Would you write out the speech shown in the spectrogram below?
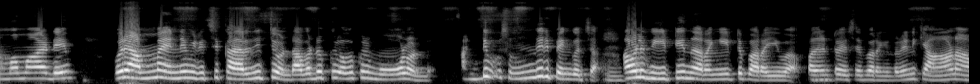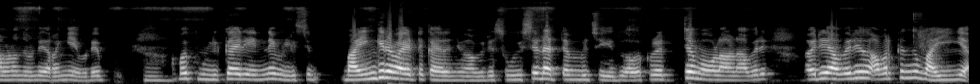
അമ്മമാരുടെയും ഒരു അമ്മ എന്നെ വിളിച്ച് കരഞ്ഞിട്ടുണ്ട്. അവരുടെ അവർക്കൊരു മോളുണ്ട്. അടി സുന്ദരി പെങ്കൊച്ച. അവൾ വീട്ടിൽ നിന്ന് ഇറങ്ങിയിട്ട് പറയുക. പതിനെട്ട് വയസ്സായി പറഞ്ഞിട്ടുണ്ട്. എനിക്ക് ആണാവണമെന്നുകൊണ്ട് ഇറങ്ങി എവിടെ പോയി. അപ്പൊ പുള്ളിക്കാരി എന്നെ വിളിച്ച് ഭയങ്കരമായിട്ട് കരഞ്ഞു. അവർ സൂയിസൈഡ് അറ്റംപ്റ്റ് ചെയ്തു. അവർക്ക് ഒറ്റ മോളാണ്. അവർ അവർ അവർ അവർക്കങ്ങ് വയ്യ.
